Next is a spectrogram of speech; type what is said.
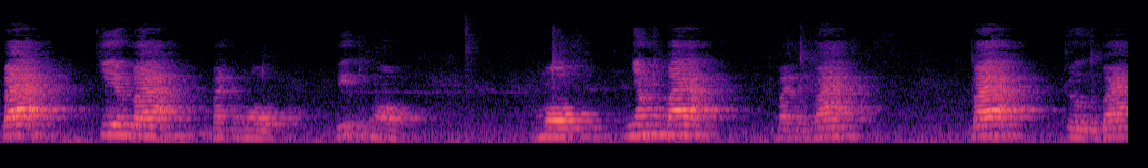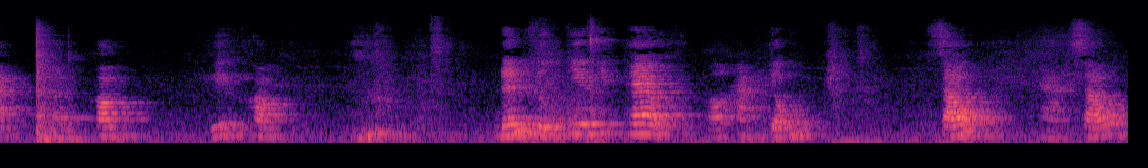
Ba, chia ba bằng một, viết một. Một nhân ba bằng 3 3 trừ 3 bằng 0 viết 0 đến lượt chia tiếp theo ở hàng chủng. 6 à 6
